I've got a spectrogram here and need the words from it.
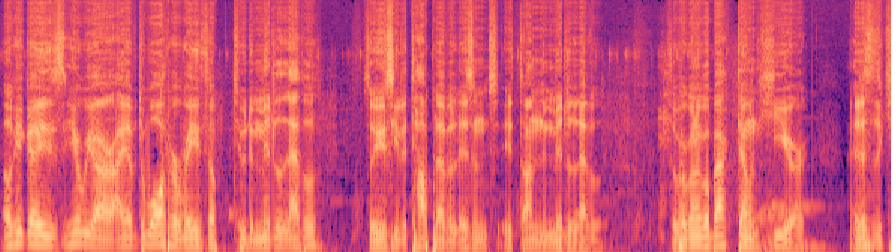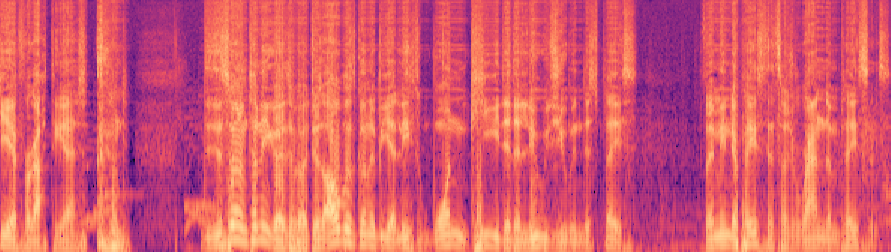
Okay, guys, here we are. I have the water raised up to the middle level. So you see the top level isn't, it's on the middle level. So we're going to go back down here. And this is the key I forgot to get. this is what I'm telling you guys about. There's always going to be at least one key that eludes you in this place. So I mean, they're placed in such random places.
